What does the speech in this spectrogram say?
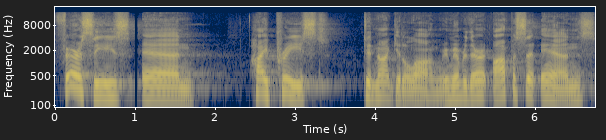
Pharisees and high priests did not get along. Remember, they're at opposite ends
